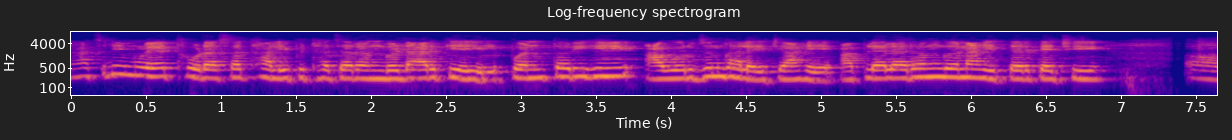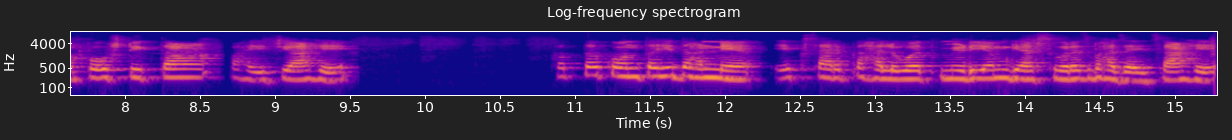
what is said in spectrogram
नाचणीमुळे थोडासा थालीपीठाचा रंग डार्क येईल पण तरीही आवर्जून घालायची आहे. आपल्याला रंग नाही तर त्याची पौष्टिकता पाहायची आहे. फक्त कोणतंही धान्य एकसारखं हलवत मिडियम गॅसवरच भाजायचं आहे.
